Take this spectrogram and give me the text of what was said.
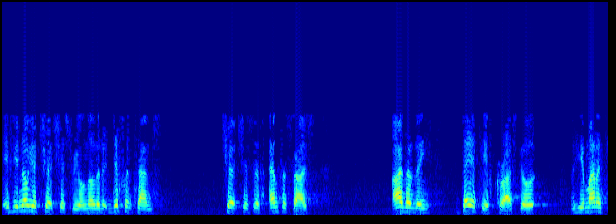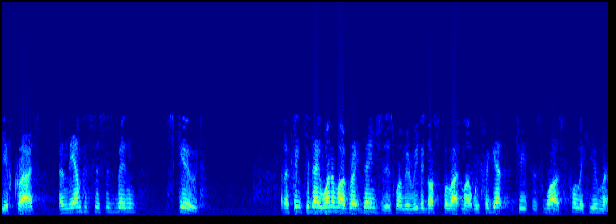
If you know your church history, you'll know that at different times churches have emphasized either the deity of Christ or the humanity of Christ, and the emphasis has been skewed. And I think today one of our great dangers is when we read a gospel like Mark, we forget Jesus was fully human.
